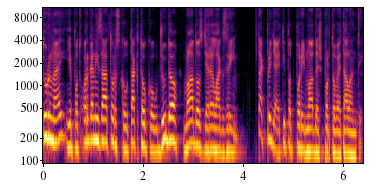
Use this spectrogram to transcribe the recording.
Turnaj je pod organizátorskou taktovkou Judo Mladosť Relax Rím. Tak príď aj ty podporiť mladé športové talenty.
